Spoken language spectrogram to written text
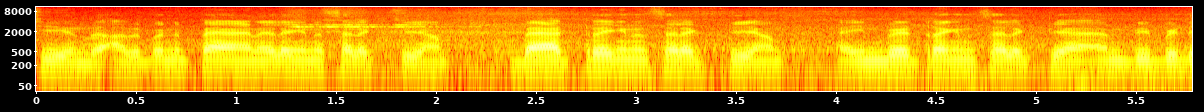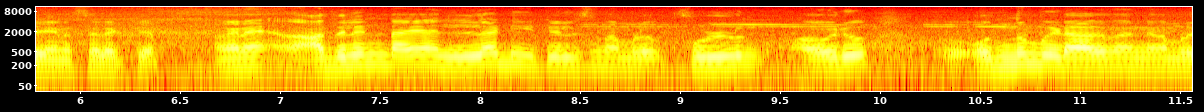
ചെയ്യുന്നത്. അതിപ്പോൾ തന്നെ പാനൽ എങ്ങനെ സെലക്ട് ചെയ്യാം ബാറ്ററി എങ്ങനെ സെലക്ട് ചെയ്യാം ഇൻവേർട്ടർ എങ്ങനെ സെലക്ട് ചെയ്യാം എം പി പി ടി എങ്ങനെ സെലക്ട് ചെയ്യാം. അങ്ങനെ അതിലുണ്ടായ എല്ലാ ഡീറ്റെയിൽസും നമ്മൾ ഫുള്ളും ഒരു ഒന്നും വിടാതെ തന്നെ നമ്മൾ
